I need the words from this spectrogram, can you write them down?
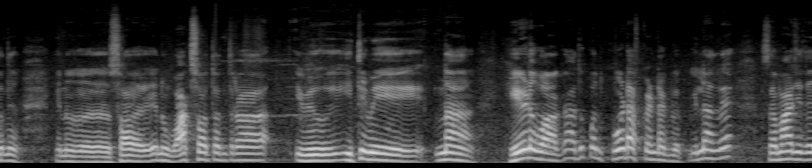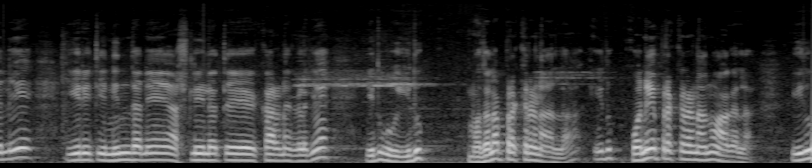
ಒಂದು ಏನು, ಸ್ವ, ಏನು ವಾಕ್ ಸ್ವಾತಂತ್ರ್ಯ ಇವು ಇತಿಮಿನ ಹೇಳುವಾಗ ಅದಕ್ಕೊಂದು ಕೋಡ್ ಆಫ್ ಕಂಡಕ್ಟ್ ಬೇಕು. ಇಲ್ಲಾಂದರೆ ಸಮಾಜದಲ್ಲಿ ಈ ರೀತಿ ನಿಂದನೆ, ಅಶ್ಲೀಲತೆ ಕಾರಣಗಳಿಗೆ ಇದು ಇದು ಮೊದಲ ಪ್ರಕರಣ ಅಲ್ಲ, ಇದು ಕೊನೆ ಪ್ರಕರಣವೂ ಆಗಲ್ಲ. ಇದು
